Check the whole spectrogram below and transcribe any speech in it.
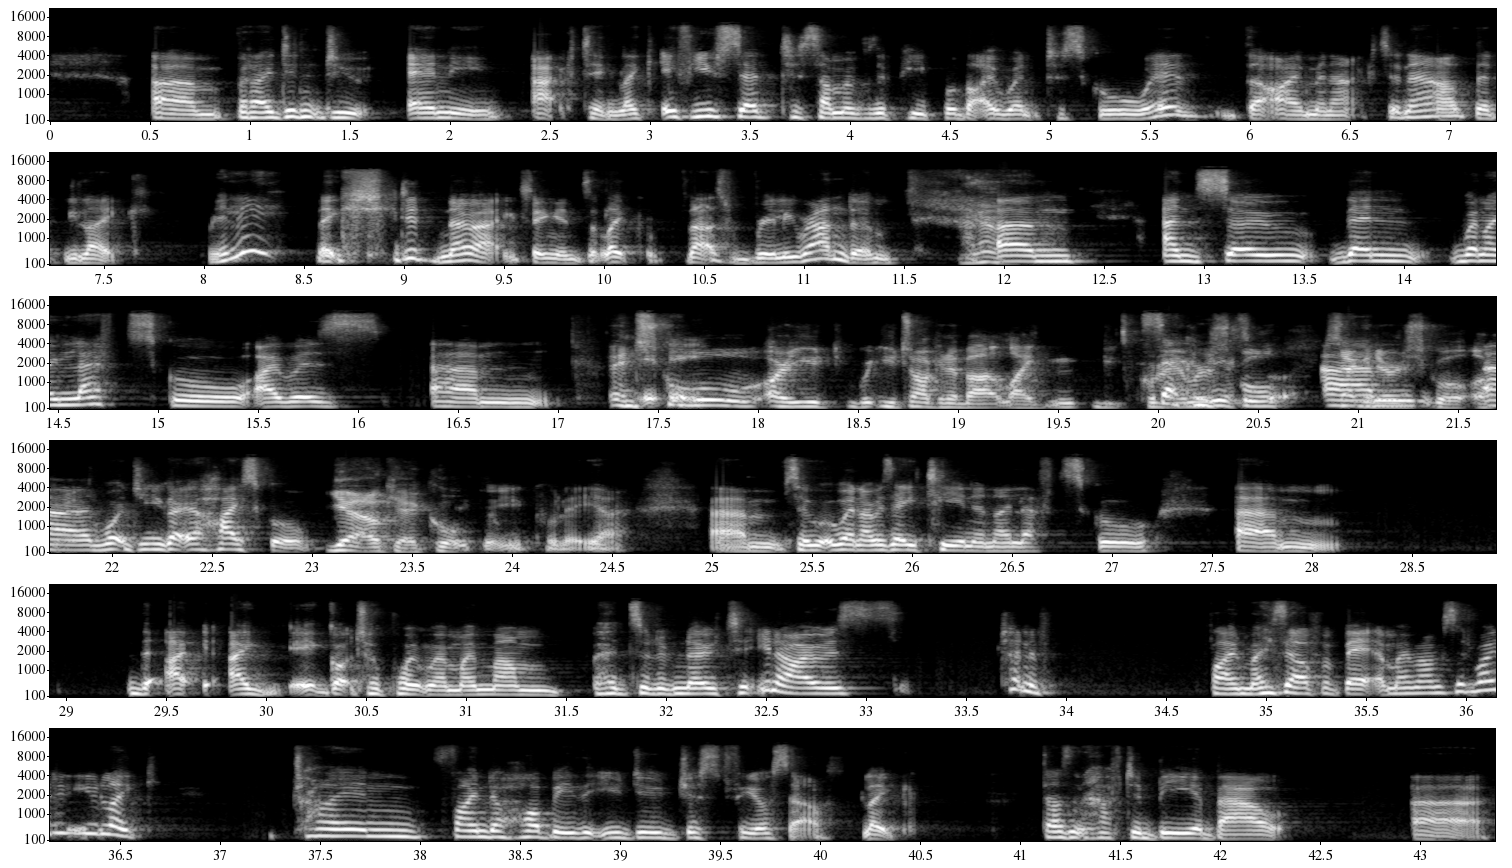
Um, but I didn't do any acting. Like if you said to some of the people that I went to school with that I'm an actor now, they'd be like, "Really? Like she did no acting?" And so, like that's really random. Yeah. Um, and so then when I left school, I was um and school it, are you were you talking about like grammar school, school, secondary um, school okay. uh, what do you got high school yeah okay cool what you call it yeah um so when i was 18 and i left school um I, I it got to a point where my mum had sort of noted, you know, I was trying to find myself a bit, and my mum said, "Why don't you like try and find a hobby that you do just for yourself? Like, doesn't have to be about uh,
